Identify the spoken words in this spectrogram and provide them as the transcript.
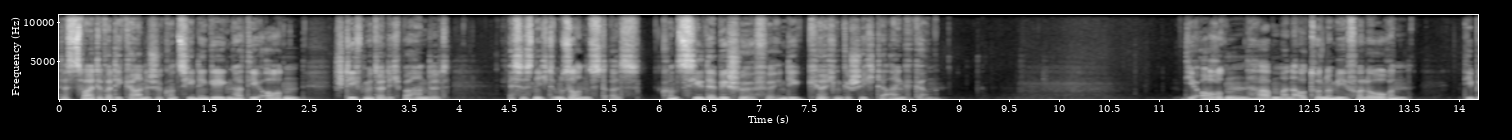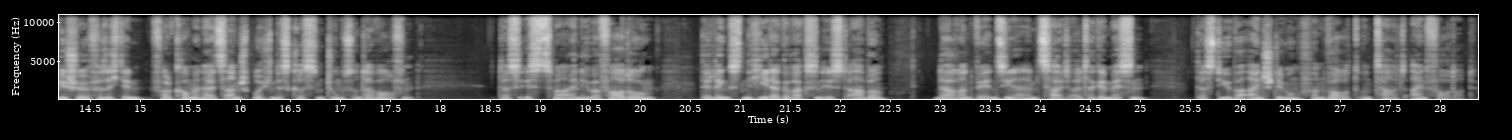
Das Zweite Vatikanische Konzil hingegen hat die Orden stiefmütterlich behandelt. Es ist nicht umsonst als Konzil der Bischöfe in die Kirchengeschichte eingegangen. Die Orden haben an Autonomie verloren, die Bischöfe sich den Vollkommenheitsansprüchen des Christentums unterworfen. Das ist zwar eine Überforderung, der längst nicht jeder gewachsen ist, aber daran werden sie in einem Zeitalter gemessen, das die Übereinstimmung von Wort und Tat einfordert.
